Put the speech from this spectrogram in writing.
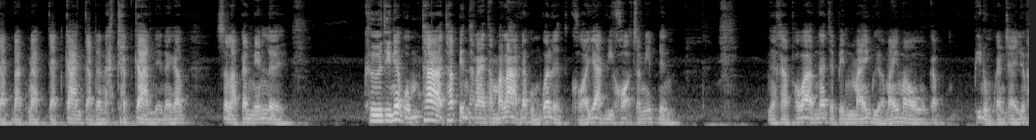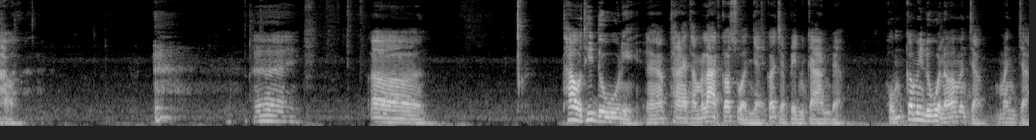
จัดหนักๆจัดการจัดหนักจัดการเนี่ยนะครับ สลับกันเม้นเลย คือทีเนี้ยผมถ้าถ้าเป็นทนายธรรมราชนะผมก็เลยขออนุญาตวิเคราะห์สักนิดหนึ่งนะครับ เพราะว่าน่าจะเป็นไม้เบื่อไม้เมากับพี่หนุ่มกัญชัยหรือเปล่าเฮ้ยเอ่อ เท่าที่ดูนี่นะครับทนายธรรมราชก็ส่วนใหญ่ก็จะเป็นการแบบ ผมก็ไม่รู้นะว่ามันจะมันจะ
